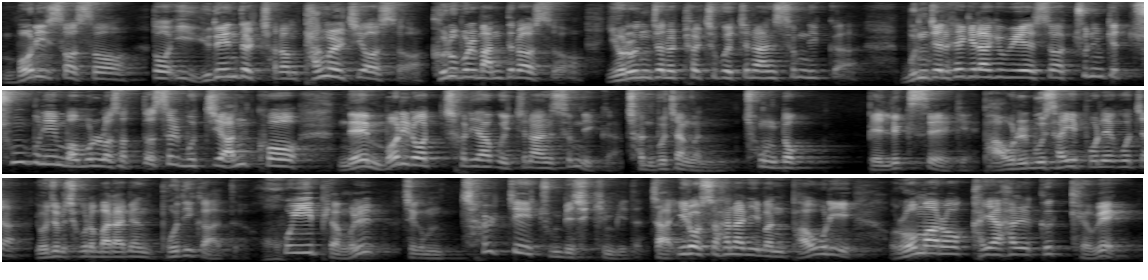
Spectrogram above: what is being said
머리 써서 또 이 유대인들처럼 당을 지어서 그룹을 만들어서 여론전을 펼치고 있지는 않습니까? 문제를 해결하기 위해서 주님께 충분히 머물러서 뜻을 묻지 않고 내 머리로 처리하고 있지는 않습니까? 천부장은 총독 벨릭스에게 바울을 무사히 보내고자 요즘식으로 말하면 보디가드, 호위병을 지금 철저히 준비시킵니다. 자, 이로써 하나님은 바울이 로마로 가야 할 그 계획,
